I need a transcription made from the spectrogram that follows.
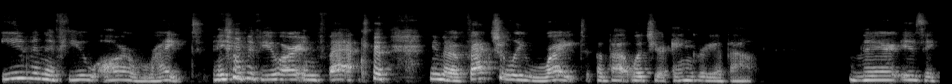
even if you are right, even if you are in fact, you know, factually right about what you're angry about, there is a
